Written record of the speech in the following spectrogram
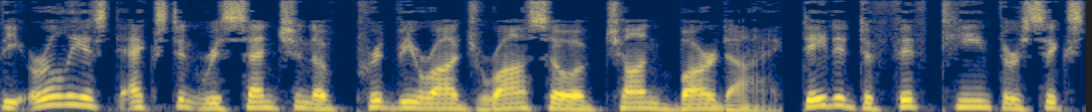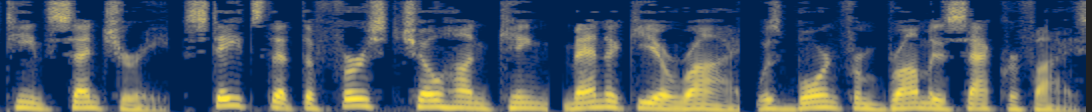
The earliest extant recension of Prithviraj Raso of Chand Bardai, dated to 15th or 16th century, states that the first Chohan king, Manikya Rai, was born from Brahma's sacrifice.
